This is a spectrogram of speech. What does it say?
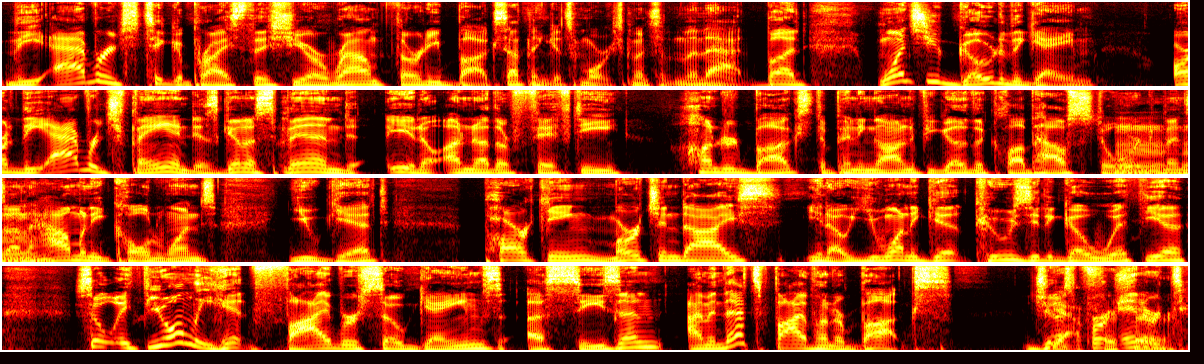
The average ticket price this year around 30 bucks. I think it's more expensive than that. But once you go to the game, or the average fan is going to spend, you know, another 50, 100 bucks depending on if you go to the clubhouse store, depends on how many cold ones you get. Parking, merchandise, you know, you want to get koozie to go with you. So if you only hit 5 or so games a season, I mean that's 500 bucks just Yeah, for, for entertainment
